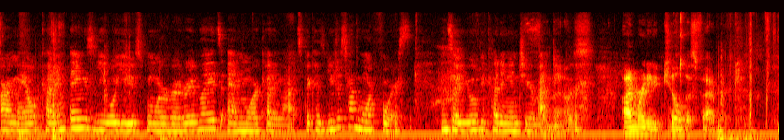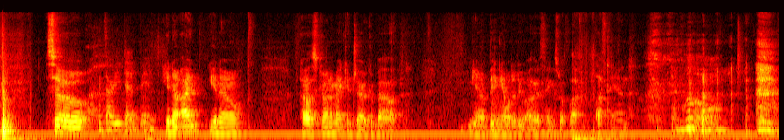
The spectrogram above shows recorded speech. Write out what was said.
are a male cutting things, you will use more rotary blades and more cutting mats because you just have more force. And so you will be cutting into your mat deeper. I'm ready to kill this fabric. So It's already dead, babe. You know, I you know, I was going to make a joke about you know being able to do other things with left left hand. Oh.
